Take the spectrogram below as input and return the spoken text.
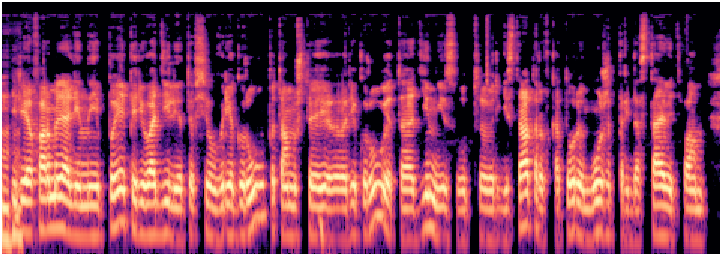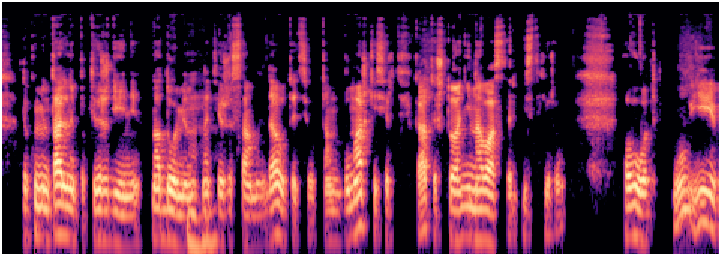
Угу. Переоформляли на ИП, переводили это все в Регру, потому что э, Регру это один из вот э, регистраторов, который может предоставить вам документальное подтверждение на домен, угу. на те же самые, да, вот эти вот там бумажки, сертификаты, что они на вас зарегистрированы. Вот. Ну и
